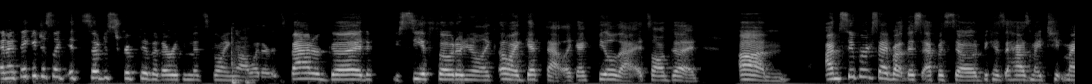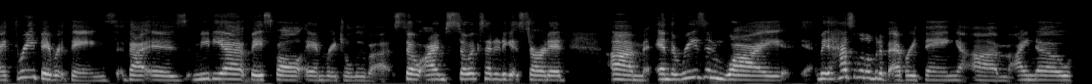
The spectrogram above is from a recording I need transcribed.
and I think it just like it's so descriptive of everything that's going on, whether it's bad or good. You see a photo and you're like, oh, I get that. Like I feel that. It's all good. Um, I'm super excited about this episode because it has my two, my three favorite things. That is media, baseball, and Rachel Luba. So I'm so excited to get started. Um, and the reason why I mean, it has a little bit of everything. Um, I know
